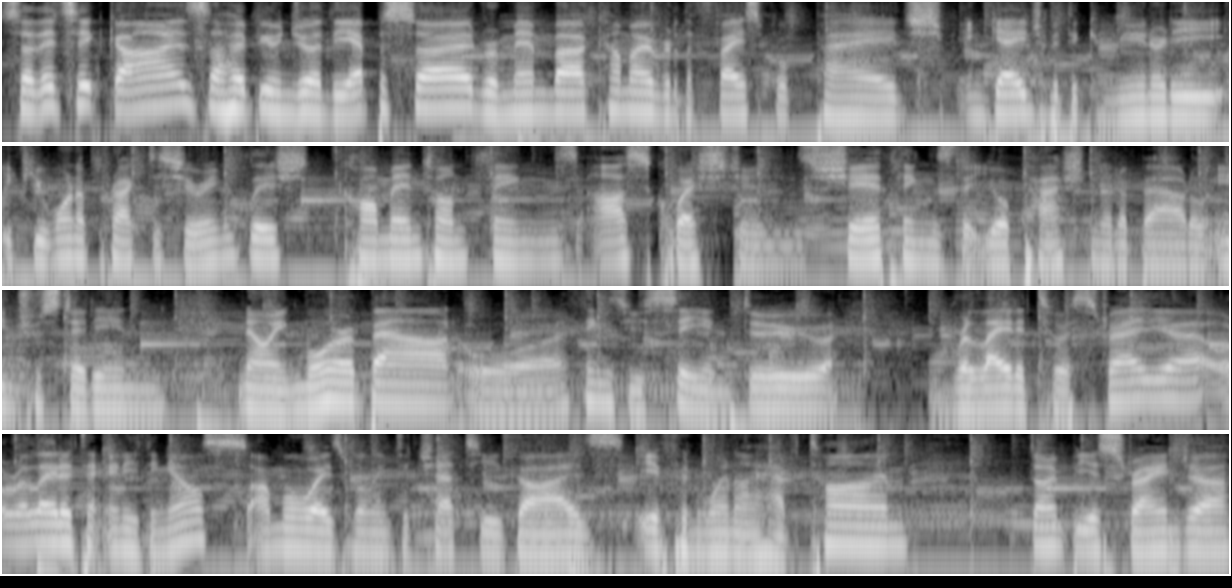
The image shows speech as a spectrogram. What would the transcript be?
So that's it, guys. I hope you enjoyed the episode. Remember, come over to the Facebook page, engage with the community. If you want to practice your English, comment on things, ask questions, share things that you're passionate about or interested in knowing more about, or things you see and do related to Australia or related to anything else. I'm always willing to chat to you guys if and when I have time. Don't be a stranger.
